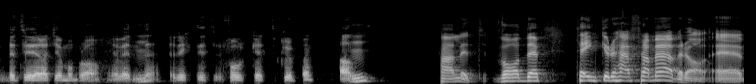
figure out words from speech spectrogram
betyder att jag mår bra. Jag vet mm. inte riktigt. Folket, klubben, allt. Mm. Härligt. Vad eh, tänker du här framöver då? Eh,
